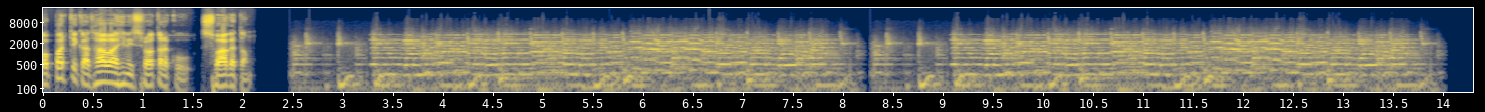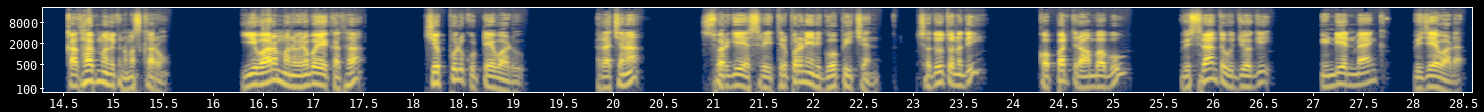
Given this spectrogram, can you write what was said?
కొప్పర్తి కథావాహిని శ్రోతలకు స్వాగతం. కథాభిమానులకు నమస్కారం. ఈ వారం మనం వినబోయే కథ చెప్పులు కుట్టేవాడు. రచన స్వర్గీయ శ్రీ త్రిపురనేని గోపీచంద్. చదువుతున్నది కొప్పర్తి రాంబాబు విశ్రాంత ఉద్యోగి ఇండియన్ బ్యాంక్ విజయవాడ.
